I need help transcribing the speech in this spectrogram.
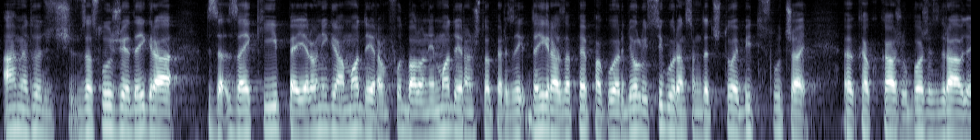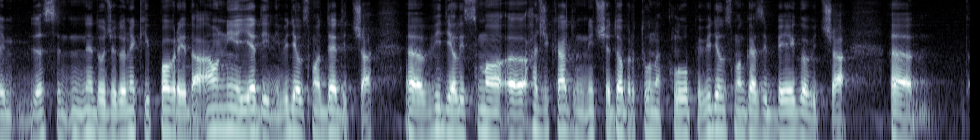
Ahmed Hođić zaslužuje da igra za, za ekipe jer on igra modern futbal, on je modern štoper da igra za Pepa Guardiolu i siguran sam da će to biti slučaj e, kako kažu, Bože zdravlja i da se ne dođe do nekih povreda, a on nije jedini. Vidjeli smo Dedića, e, vidjeli smo e, Hadži Kadunić je dobro tu na klupi, vidjeli smo Gazi Begovića,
